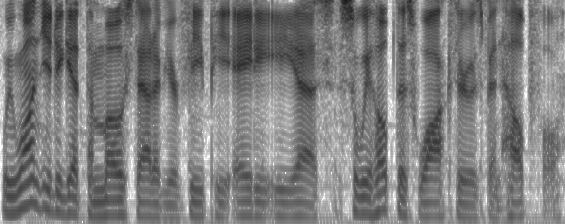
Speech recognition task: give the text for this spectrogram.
We want you to get the most out of your VP80ES, so we hope this walkthrough has been helpful.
